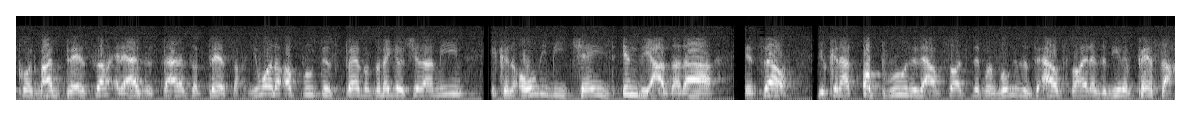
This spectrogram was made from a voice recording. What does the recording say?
korban pesach, it has the status of pesach. You want to uproot this pesach to make it a shlamim, it can only be changed in the azara itself. You cannot uproot it outside. Therefore, as long as it's outside, as a din of Pesach.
